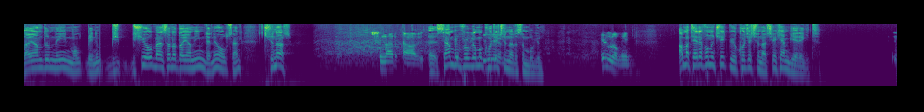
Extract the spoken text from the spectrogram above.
Dayandığım neyim ol benim? Bir, bir şey ol ben sana dayanayım da ne ol sen? Çınar. Çınar abi. Ee, sen bu programın koca çınarısın bugün. Yüz olayım. Ama telefonun çekmiyor koca çınar. Çeken bir yere git. Ee,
